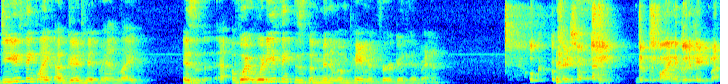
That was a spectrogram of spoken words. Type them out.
do you think like a good hitman like is uh, what what do you think is the minimum payment for a good hitman? Okay, okay so define a good hitman.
